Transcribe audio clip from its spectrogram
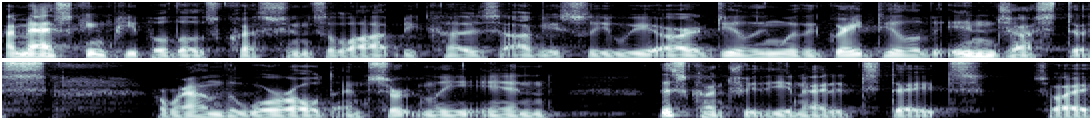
I'm asking people those questions a lot because obviously we are dealing with a great deal of injustice around the world and certainly in this country, the United States. So I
